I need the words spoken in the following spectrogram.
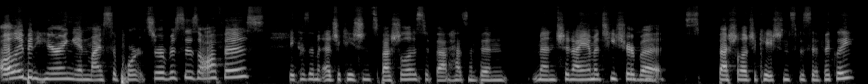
all i've been hearing in my support services office because i'm an education specialist if that hasn't been mentioned i am a teacher mm-hmm. but special education specifically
